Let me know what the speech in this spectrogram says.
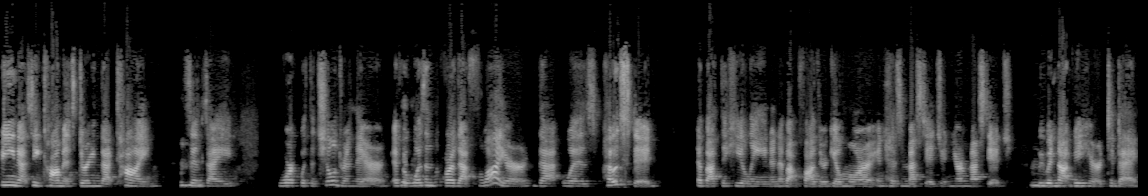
Being at St. Thomas during that time, mm-hmm. since I work with the children there, if yeah. it wasn't for that flyer that was posted about the healing and about Father Gilmore and his message and your message, mm-hmm. we would not be here today.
